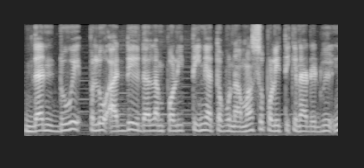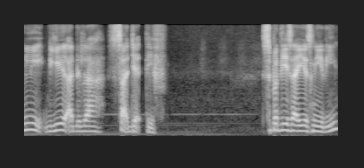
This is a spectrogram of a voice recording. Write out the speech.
dan duit perlu ada dalam politik ni ataupun nak masuk politik kena ada duit ni dia adalah subjektif. Seperti saya sendiri,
